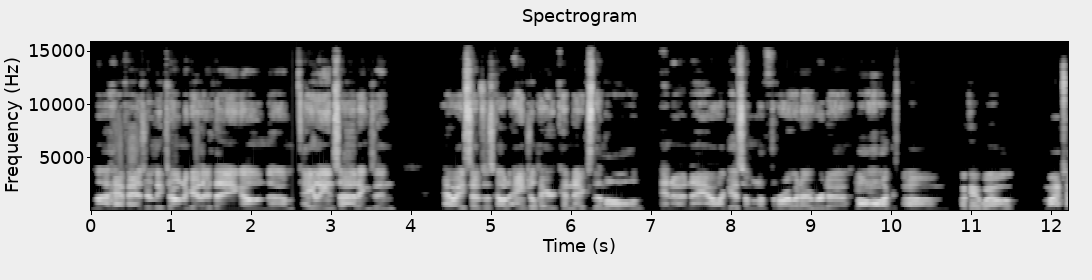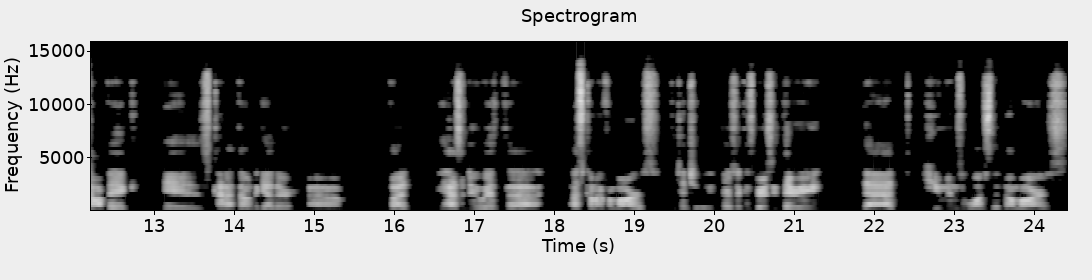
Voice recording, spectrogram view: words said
my haphazardly thrown together thing on um, alien sightings and how a substance called angel hair connects them all. And uh, now I guess I'm gonna throw it over to Boggs. Um, okay, well, my topic is kind of thrown together, um, but it has to do with uh, us coming from Mars, potentially. There's a conspiracy theory that humans once lived on Mars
